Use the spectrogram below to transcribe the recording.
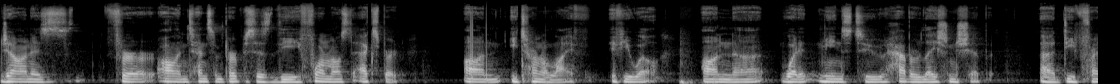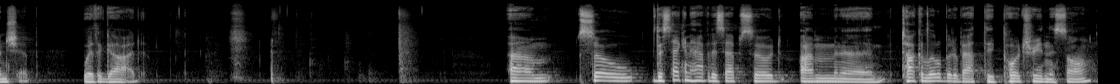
John is, for all intents and purposes, the foremost expert on eternal life, if you will, on uh, what it means to have a relationship, a deep friendship with a God. Um, so, the second half of this episode, I'm going to talk a little bit about the poetry in the song.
